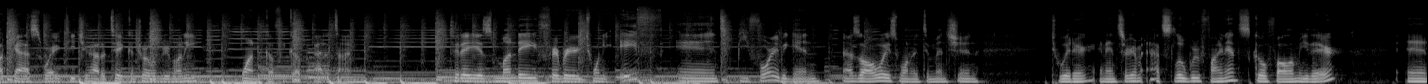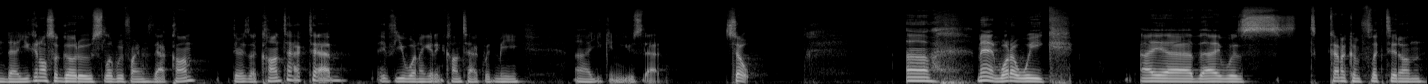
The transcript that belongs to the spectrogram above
podcast where I teach you how to take control of your money one coffee cup at a time. Today is Monday, February 28th, and before I begin, as always, wanted to mention Twitter and Instagram at Slowbrew Finance. Go follow me there. And uh, you can also go to slowbrewfinance.com. There's a contact tab. If you want to get in contact with me, uh, you can use that. So, uh, man, what a week! I uh, I was kind of conflicted on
